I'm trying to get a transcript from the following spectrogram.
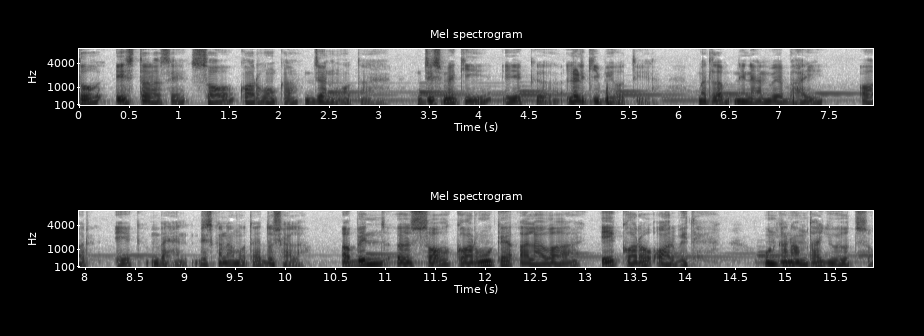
तो इस तरह से सौ कौरवों का जन्म होता है, जिसमें कि एक लड़की भी होती है मतलब निन्यानवे भाई और एक बहन, जिसका नाम होता है दुशाला। अब इन सौ कौरवों के अलावा एक कौरव और भी थे। उनका नाम था युयोत्सु।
